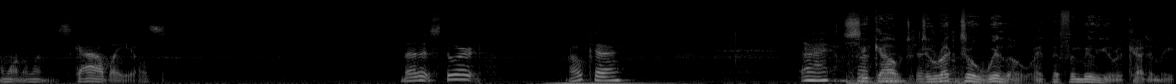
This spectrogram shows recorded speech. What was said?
I want the one sky whales. That it, Stuart? Okay. Alright. Seek out check out. Director Willow at the Familiar Academy.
